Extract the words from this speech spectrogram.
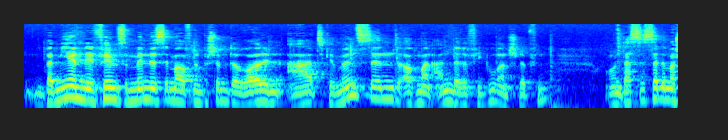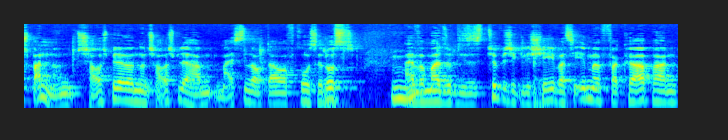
bei mir in den Filmen zumindest immer auf eine bestimmte Rollenart gemünzt sind, auch mal andere Figuren schlüpfen. Und das ist dann immer spannend. Und Schauspielerinnen und Schauspieler haben meistens auch darauf große Lust. Mhm. Einfach mal so dieses typische Klischee, was sie immer verkörpern,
